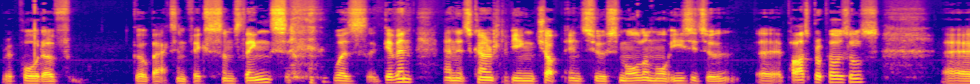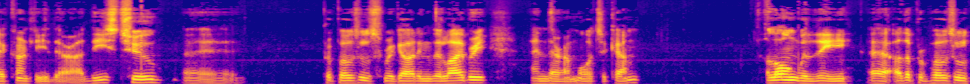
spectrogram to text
report of go back and fix some things was given, and it's currently being chopped into smaller, more easy to uh, pass proposals. Uh, currently, there are these two uh, proposals regarding the library, and there are more to come. Along with the uh, other proposal,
